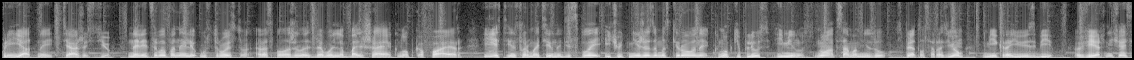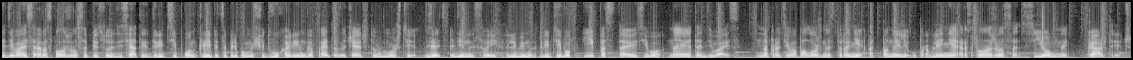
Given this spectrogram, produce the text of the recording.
приятной тяжестью. На лицевой панели устройства расположилась довольно большая кнопка Fire, есть информативный дисплей и чуть ниже замаскированы кнопки плюс и минус. Ну а в самом низу спрятался разъем microUSB. В верхней части девайса расположился 510 дрип-тип. Он крепится при помощи двух о-рингов, а это означает, что вы можете взять один из своих любимых дрип-типов и поставить его на этот девайс. На противоположной стороне от панели управления расположился съемный картридж.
